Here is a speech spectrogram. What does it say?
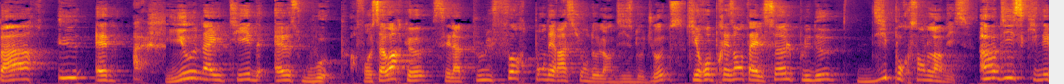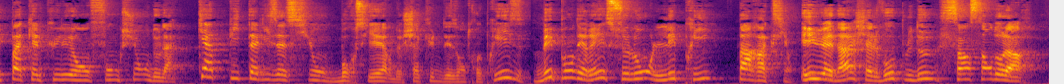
par UNH, United Health Group. Il faut savoir que c'est la plus forte pondération de l'indice de Jones qui représente à elle seule plus de 10% de l'indice. Indice qui n'est pas calculé en fonction de la capitalisation boursière de chacune des entreprises, mais pondéré selon les prix par action. Et UNH, elle vaut plus de 500 dollars.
